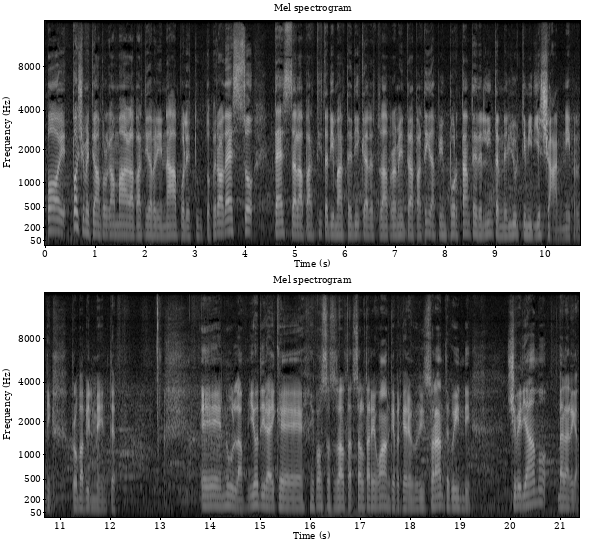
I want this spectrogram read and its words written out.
Poi, poi ci mettiamo a programmare la partita per il Napoli e tutto, però adesso testa la partita di martedì che è stata probabilmente la partita più importante dell'Inter negli ultimi dieci anni, probabilmente. E nulla, io direi che mi posso salutare qua anche perché ero in un ristorante, quindi ci vediamo. Bella raga.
